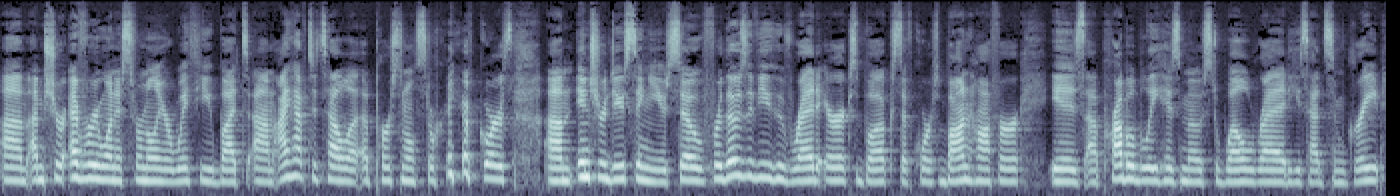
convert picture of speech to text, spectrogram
um, I'm sure everyone is familiar with you, but um, I have to tell a, a personal story, of course, um, introducing you. So, for those of you who've read Eric's books, of course, Bonhoeffer is uh, probably his most well read. He's had some great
